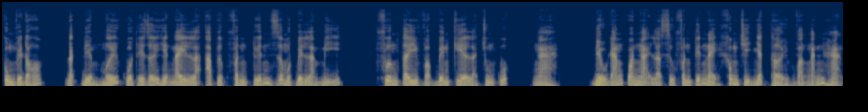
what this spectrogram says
Cùng với đó, đặc điểm mới của thế giới hiện nay là áp lực phân tuyến giữa một bên là Mỹ, phương Tây và bên kia là Trung Quốc, Nga. Điều đáng quan ngại là sự phân tuyến này không chỉ nhất thời và ngắn hạn.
